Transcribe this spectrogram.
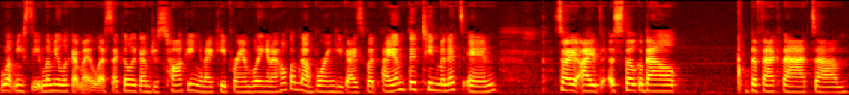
let me see. Let me look at my list. I feel like I'm just talking and I keep rambling, and I hope I'm not boring you guys, but I am 15 minutes in. So I, I spoke about the fact that, um,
